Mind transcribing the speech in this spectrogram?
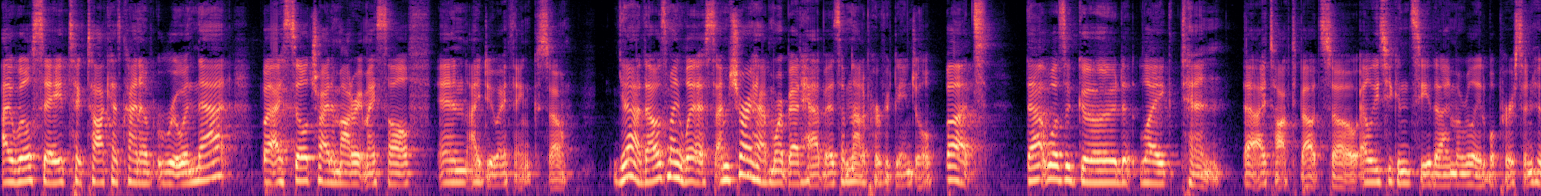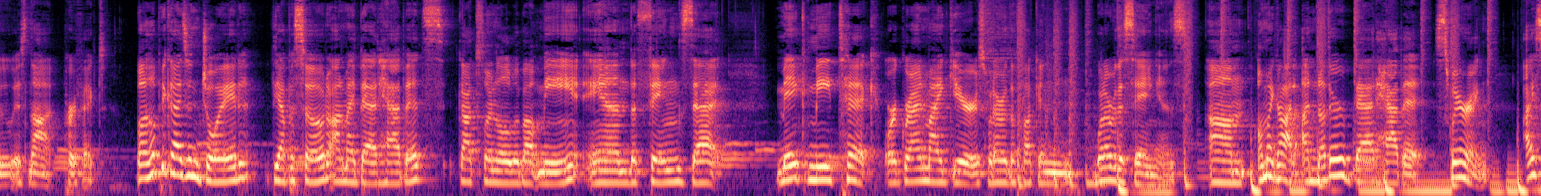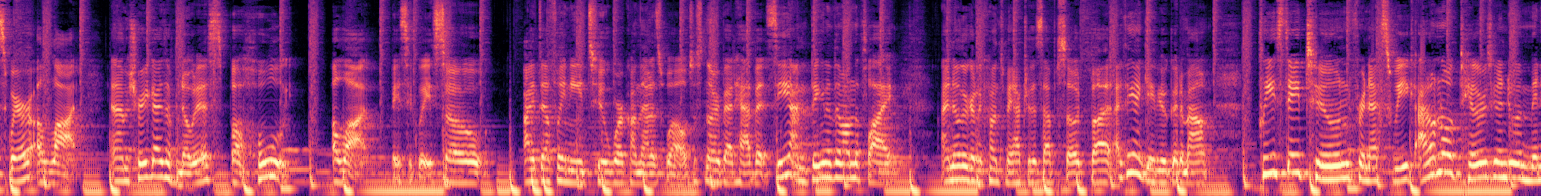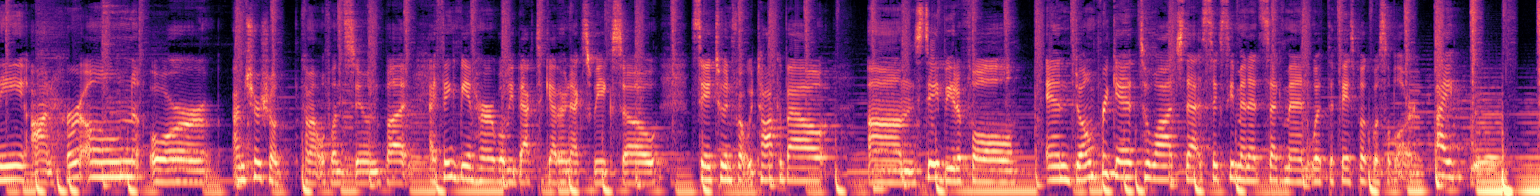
i will say tiktok has kind of ruined that but i still try to moderate myself and i do i think so yeah, that was my list. I'm sure I have more bad habits. I'm not a perfect angel, but that was a good like 10 that I talked about. So at least you can see that I'm a relatable person who is not perfect. Well, I hope you guys enjoyed the episode on my bad habits, got to learn a little bit about me and the things that make me tick or grind my gears, whatever the fucking, whatever the saying is. Um, oh my God, another bad habit swearing. I swear a lot. And I'm sure you guys have noticed, but holy, a lot, basically. So I definitely need to work on that as well. Just another bad habit. See, I'm thinking of them on the fly. I know they're going to come to me after this episode, but I think I gave you a good amount. Please stay tuned for next week. I don't know if Taylor's going to do a mini on her own, or I'm sure she'll come out with one soon, but I think me and her will be back together next week. So stay tuned for what we talk about. Um, stay beautiful. And don't forget to watch that 60 minute segment with the Facebook whistleblower. Bye.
